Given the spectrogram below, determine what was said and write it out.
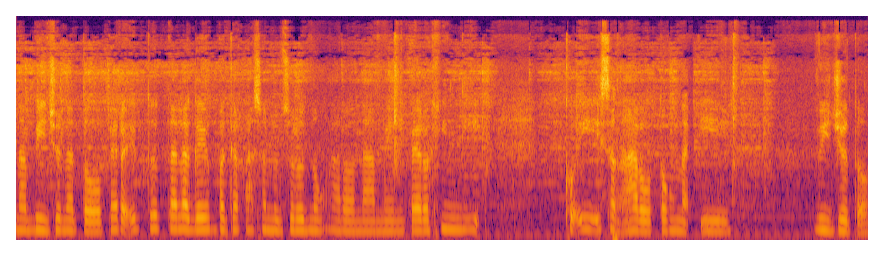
na video na to. Pero ito talaga yung pagkakasunod-sunod ng araw namin. Pero hindi ko iisang araw tong na i-video to.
